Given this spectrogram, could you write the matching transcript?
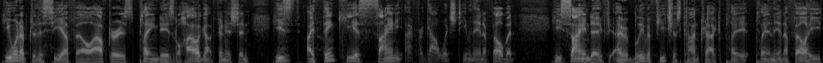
He went up to the CFL after his playing days at Ohio got finished, and he's I think he is signing. I forgot which team in the NFL, but he signed a I believe a futures contract play play in the NFL. He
